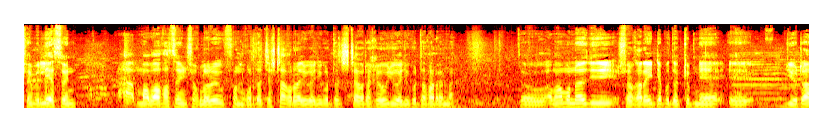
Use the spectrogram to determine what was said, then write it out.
ফ্যামিলি আছেন মা বাপ আছেন, সকলেরও ফোন করতে চেষ্টা করা, যোগাযোগ করতে চেষ্টা করা, কেউ যোগাযোগ করতে পারে না। তো আমার মনে হয় যদি সরকার এইটা পদক্ষেপ নেয় জিওটা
